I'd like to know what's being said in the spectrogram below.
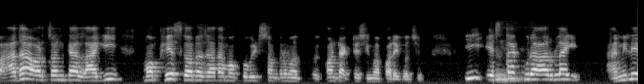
बाधा अडचनका लागि म फेस गर्न जाँदा म कोभिड सङ्क्रमण कन्ट्याक्ट ट्रेसिङमा परेको छु। यी यस्ता कुराहरूलाई हामीले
